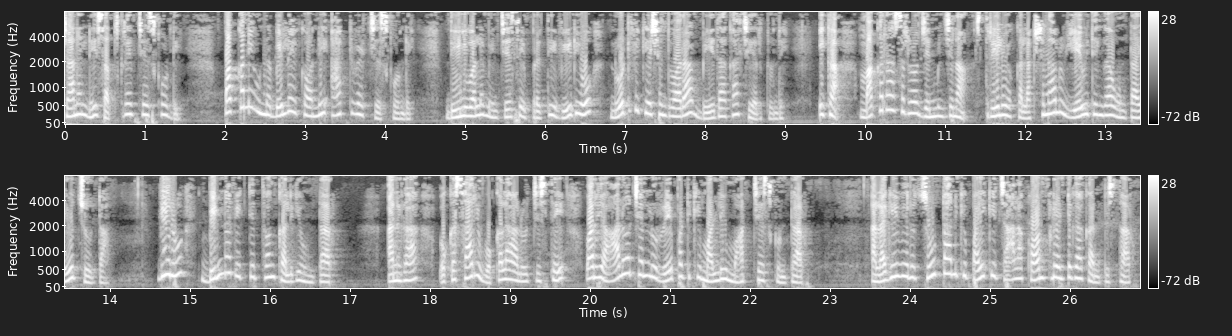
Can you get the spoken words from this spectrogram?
ఛానల్ని సబ్స్క్రైబ్ చేసుకోండి. పక్కనే ఉన్న బెల్ ఐకాన్ని యాక్టివేట్ చేసుకోండి. దీనివల్ల మేము చేసే ప్రతి వీడియో నోటిఫికేషన్ ద్వారా బేదాకా చేరుతుంది. ఇక మకరాశిలో జన్మించిన స్త్రీల యొక్క లక్షణాలు ఏ విధంగా ఉంటాయో చూద్దాం. వీరు భిన్న వ్యక్తిత్వం కలిగి ఉంటారు. అనగా ఒకసారి ఒకలా ఆలోచిస్తే వారి ఆలోచనలు రేపటికి మళ్ళీ మార్చేసుకుంటారు. అలాగే వీరు చూడటానికి పైకి చాలా కాన్ఫిడెంట్గా కనిపిస్తారు.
